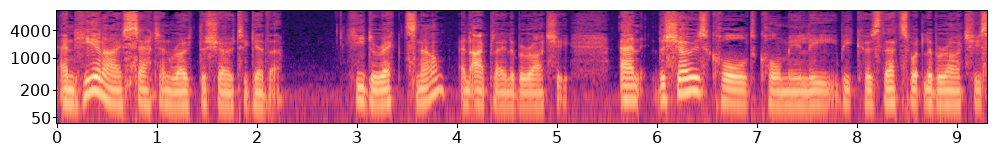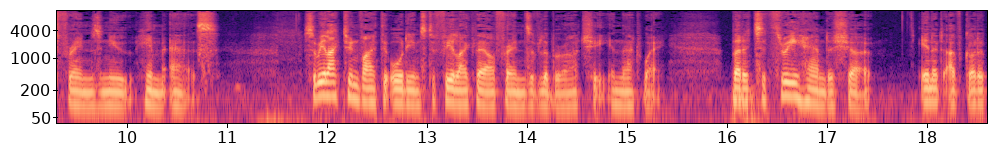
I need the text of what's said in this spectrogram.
And he and I sat and wrote the show together. He directs now, and I play Liberace. And the show is called Call Me Lee because that's what Liberace's friends knew him as. So we like to invite the audience to feel like they are friends of Liberace in that way. But it's a three-hander show in it, I've got a,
